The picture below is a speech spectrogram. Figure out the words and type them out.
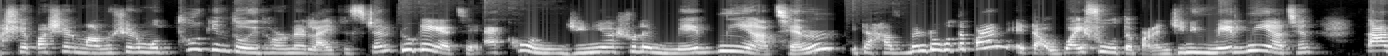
আশেপাশের মানুষের মধ্যেও কিন্তু ওই ধরনের লাইফ স্টাইল ঢুকে গেছে। এখন যিনি আসলে মেদ নিয়ে আছেন, এটা হাজবেন্ডও হতে পারেন, এটা ওয়াইফও হতে পারেন। যিনি মেদ নিয়ে আছেন, তার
